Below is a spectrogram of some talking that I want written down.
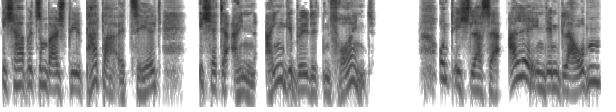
Ich habe zum Beispiel Papa erzählt, ich hätte einen eingebildeten Freund. Und ich lasse alle in dem Glauben,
